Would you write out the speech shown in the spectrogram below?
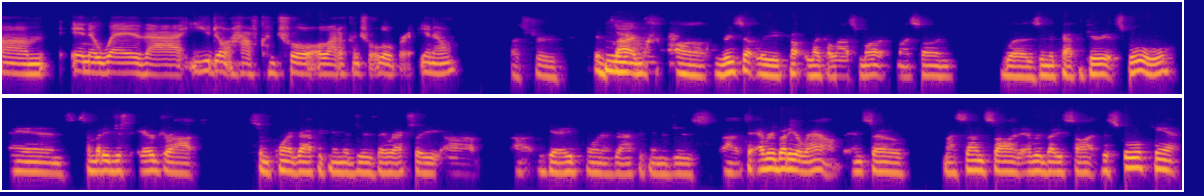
um, in a way that you don't have control, a lot of control over it. You know. That's true. In yeah. fact, uh, recently, like last month, my son was in the cafeteria at school, and somebody just airdropped some pornographic images. They were actually uh, uh, gay pornographic images uh, to everybody around, and so my son saw it, everybody saw it. The school can't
